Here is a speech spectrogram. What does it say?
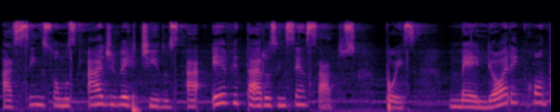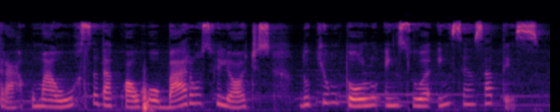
Assim, somos advertidos a evitar os insensatos, pois melhor encontrar uma ursa da qual roubaram os filhotes do que um tolo em sua insensatez.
